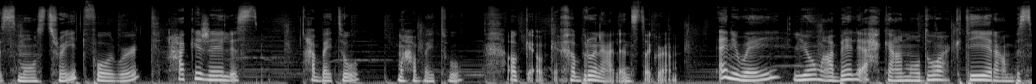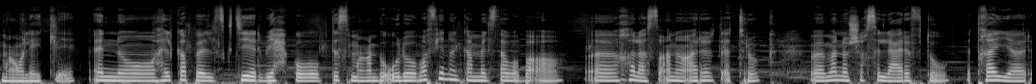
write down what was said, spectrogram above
اسمه Straightforward حكي جالس. حبيتوه؟ ما حبيتوه؟ okay okay خبروني على الإنستغرام. Anyway اليوم عبالي أحكي عن موضوع كتير عم بسمعه ليتلي إنه هالكابلز كتير بيحكوا بتسمع عم بيقولوا ما فينا نكمل سوا بقى. آه خلص أنا قررت أترك. آه منه الشخص اللي عرفته. تغير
